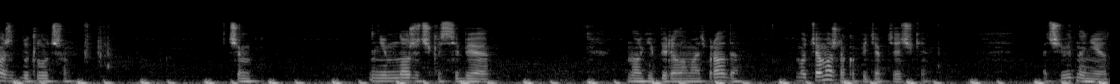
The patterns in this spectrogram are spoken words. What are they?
Может быть лучше, чем немножечко себе ноги переломать, правда? Ну, У тебя можно купить аптечки? Очевидно, нет.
